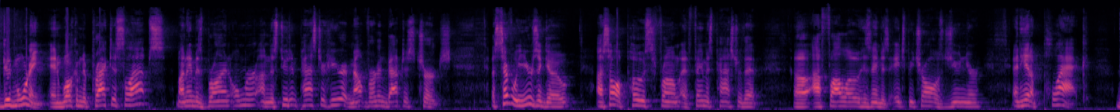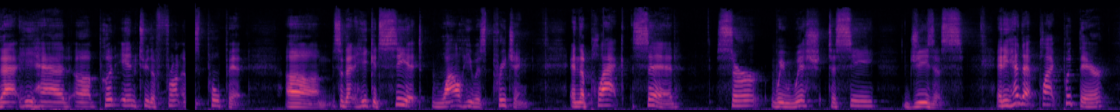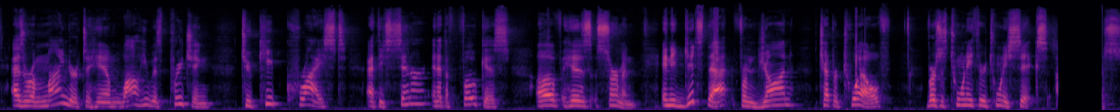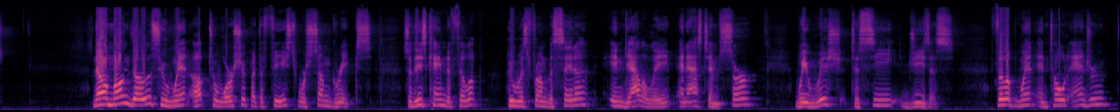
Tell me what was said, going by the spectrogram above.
Good morning and welcome to Practice Laps. My name is Brian Ulmer. I'm the student pastor here at Mount Vernon Baptist Church. Uh, several years ago, I saw a post from a famous pastor that uh, I follow. His name is H.B. Charles Jr., and he had a plaque that he had uh, put into the front of his pulpit um, so that he could see it while he was preaching. And the plaque said, Sir, we wish to see Jesus. And he had that plaque put there as a reminder to him while he was preaching to keep Christ at the center and at the focus of his sermon. And he gets that from John chapter 12, verses 20 through 26. Now, among those who went up to worship at the feast were some Greeks. So these came to Philip, who was from Bethsaida in Galilee, and asked him, Sir, we wish to see Jesus. Philip went and told Andrew.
